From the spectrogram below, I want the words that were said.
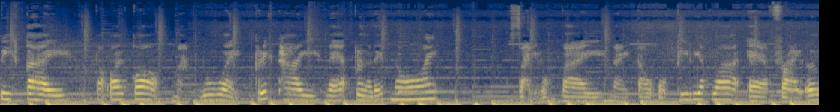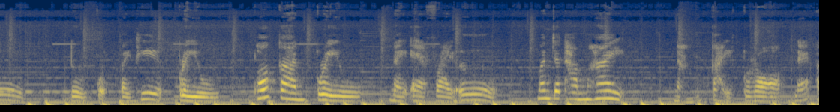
ปีกไก่ป้าอ้อยก็หมักด้วยพริกไทยและเกลือเล็กน้อย ใส่ลงไปในเตาอบที่เรียกว่า Air Fryer โดยกดไปที่กริลเพราะการกริลใน Air Fryer มันจะทำให้หนังไก่กรอบและอ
